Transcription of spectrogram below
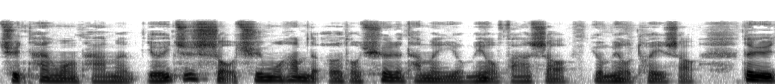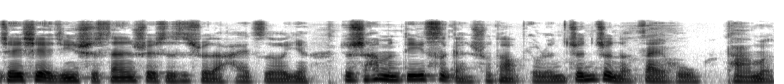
去探望他们，有一只手去摸他们的额头，确认他们有没有发烧，有没有退烧。对于这些已经十三岁、十四岁的孩子而言，就是他们第一次感受到有人真正的在乎他们。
